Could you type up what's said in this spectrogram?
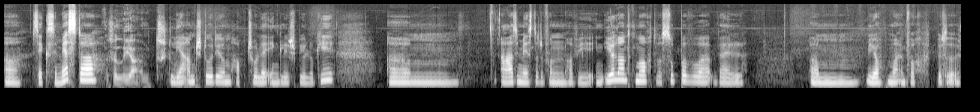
äh, sechs Semester. Also Lehramtsstudium. Lehramtsstudium, Hauptschule Englisch, Biologie. Ähm, ein Semester davon habe ich in Irland gemacht, was super war, weil ähm, ja, man einfach ein bisschen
